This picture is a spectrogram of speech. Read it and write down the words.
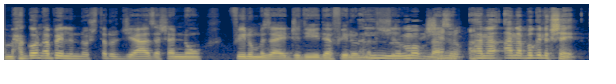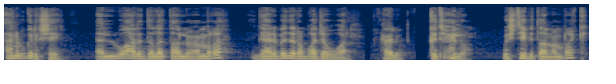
أما حقون أبل إنه اشتروا الجهاز عشان إنه في له مزايا جديدة في له مو. بلازم. أنا أنا بقول لك شيء أنا بقول لك شيء. الوالد الله يطول عمره قال بدر أبغى جوال. حلو. قلت حلو. وش تبي طال عمرك؟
